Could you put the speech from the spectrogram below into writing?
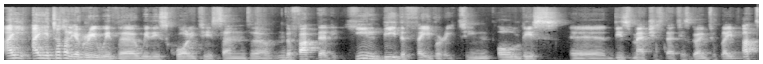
I I totally agree with uh, with his qualities and uh, the fact that he'll be the favorite in all these uh, these matches that he's going to play. But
